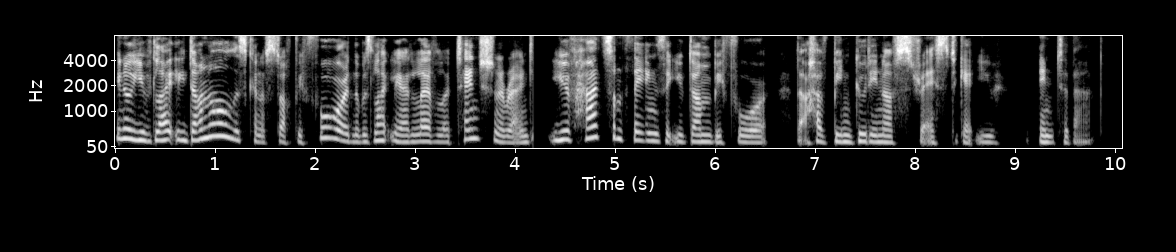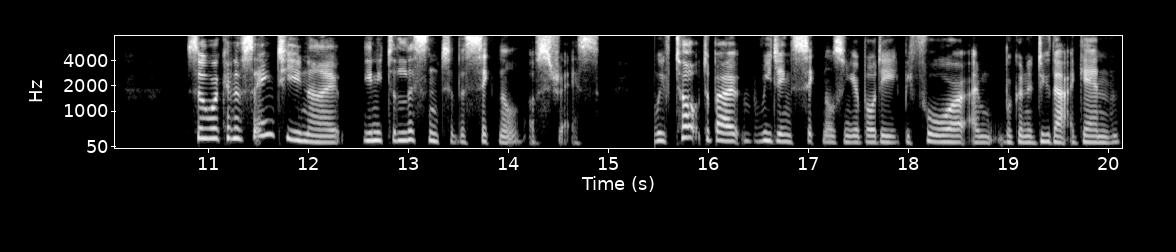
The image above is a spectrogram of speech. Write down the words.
you know, you've likely done all this kind of stuff before, and there was likely a level of tension around. You've had some things that you've done before that have been good enough stress to get you into that. So we're kind of saying to you now, you need to listen to the signal of stress. We've talked about reading signals in your body before, and we're going to do that again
